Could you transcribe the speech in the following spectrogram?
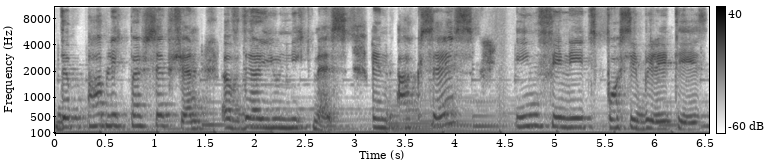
the public perception of their uniqueness and access infinite possibilities.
